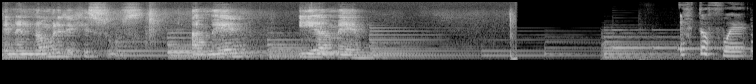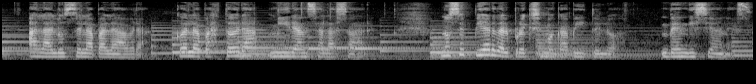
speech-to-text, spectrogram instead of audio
En el nombre de Jesús. Amén y amén. Fue A la luz de la palabra con la pastora Miriam Salazar. No se pierda el próximo capítulo. Bendiciones.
